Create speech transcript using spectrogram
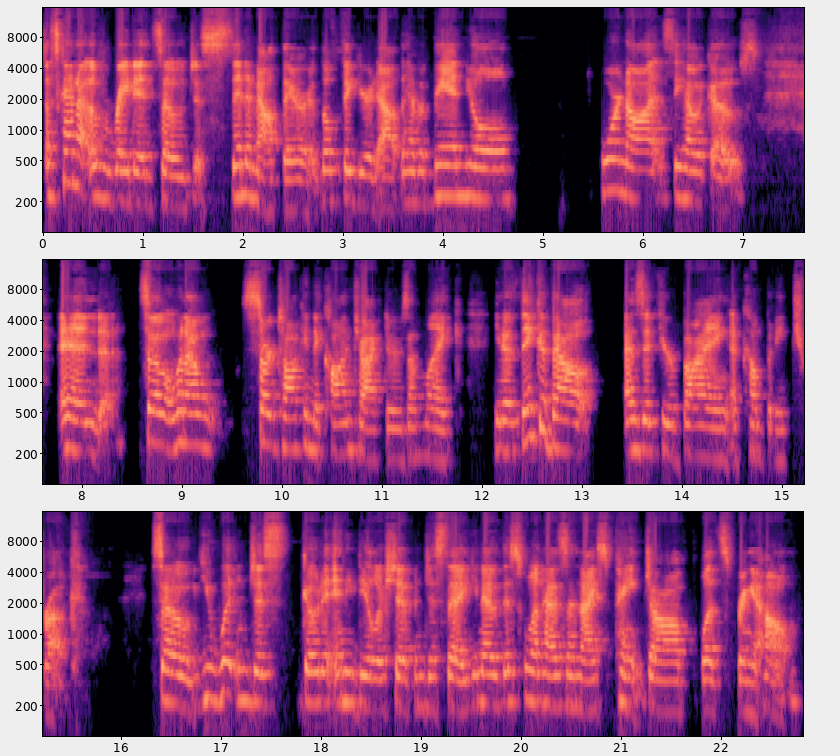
that's kind of overrated. So just send them out there. They'll figure it out. They have a manual or not, see how it goes. And so when I start talking to contractors, I'm like, you know, think about as if you're buying a company truck so you wouldn't just go to any dealership and just say, you know, this one has a nice paint job. Let's bring it home.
